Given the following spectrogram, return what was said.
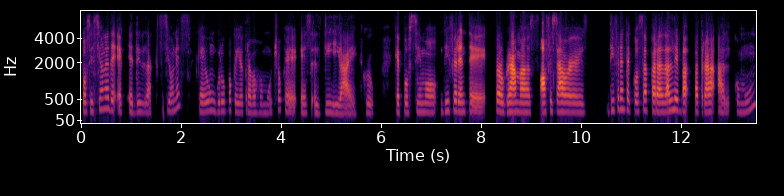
posiciones de educaciones, que es un grupo que yo trabajo mucho, que es el DEI Group, que pusimos diferentes programas, office hours, diferentes cosas para darle para atrás al común,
